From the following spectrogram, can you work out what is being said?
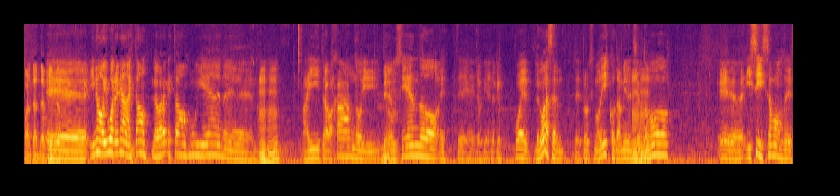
pórtate, Fito. Eh, y no, y bueno, y nada, estamos, la verdad que estábamos muy bien. eh, ahí trabajando y Bien. produciendo este, lo que lo que puede lo que va a ser el próximo disco también en cierto modo Eh, y sí somos de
